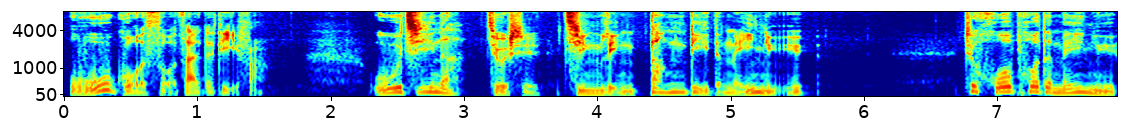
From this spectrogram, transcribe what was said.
吴国所在的地方，吴姬呢，就是金陵当地的美女。这活泼的美女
